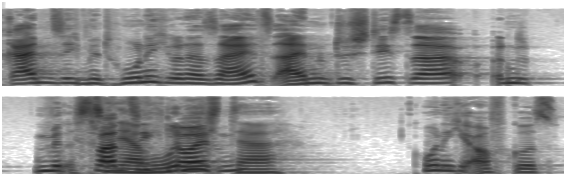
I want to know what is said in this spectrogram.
reiben sich mit Honig oder Salz ein und du stehst da und mit Ist denn der 20 Honig Leuten. da? Honigaufguss.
